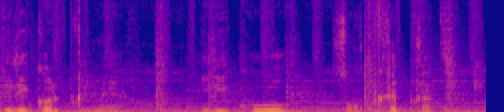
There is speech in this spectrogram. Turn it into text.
de l'école primaire. Et les cours sont très pratiques.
